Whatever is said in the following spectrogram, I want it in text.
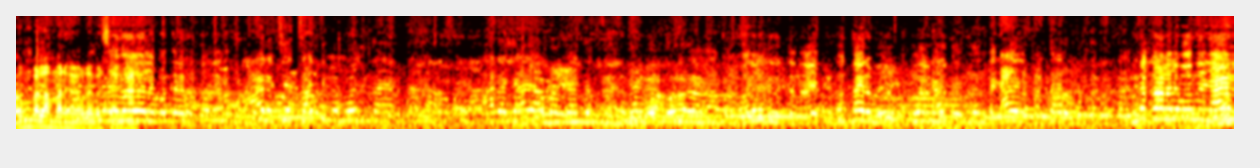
கொம்பெல்லாம் பாருங்கள் எவ்வளோ பெருசாக இருக்குது இந்த காலையில வந்து நியாயம்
